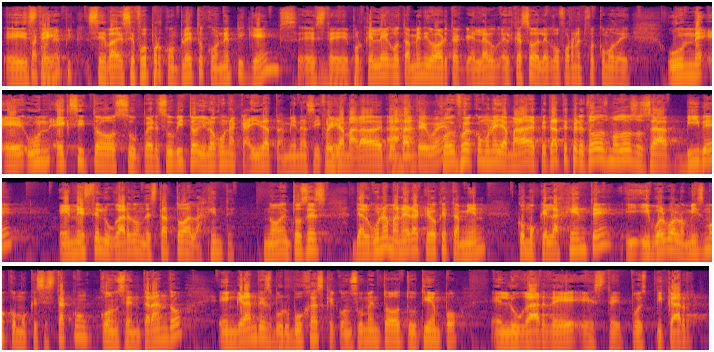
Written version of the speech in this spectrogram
Este. Se, va, se fue por completo con Epic Games. Este, Porque Lego también, digo, ahorita el, el caso de Lego Fortnite fue como de un, eh, un éxito súper súbito y luego una caída también así Fue que- llamarada de petate, güey. Fue, fue como una llamada de petate, pero de todos modos, o sea, vive en este lugar donde está toda la gente, ¿no? Entonces, de alguna manera creo que también como que la gente, y, vuelvo a lo mismo, como que se está con- concentrando en grandes burbujas que consumen todo tu tiempo en lugar de, este, pues, picar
